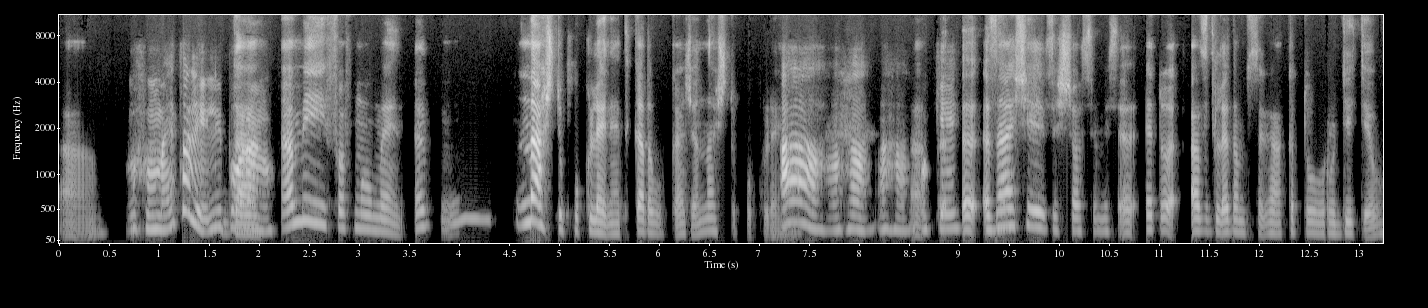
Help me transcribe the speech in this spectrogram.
А, В момента ли или да. по-рано? Ами в момент. Нашето поколение, така да го кажа, нашето поколение. А, аха, аха, окей. а, знаеш ли защо се мисля? Ето, аз гледам сега като родител.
